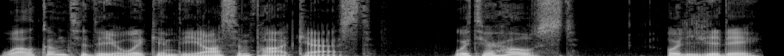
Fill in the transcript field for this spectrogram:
Welcome to the Awaken the Awesome podcast with your host, Olivier Day.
